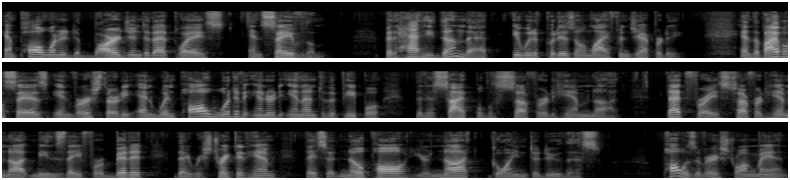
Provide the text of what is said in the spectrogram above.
And Paul wanted to barge into that place and save them. But had he done that, it would have put his own life in jeopardy. And the Bible says in verse 30, and when Paul would have entered in unto the people, the disciples suffered him not. That phrase, suffered him not, means they forbid it, they restricted him, they said, No, Paul, you're not going to do this. Paul was a very strong man.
